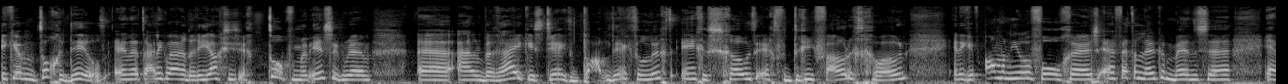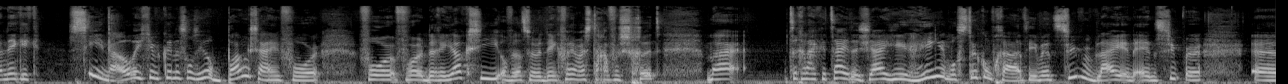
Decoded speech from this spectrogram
ik heb hem toch gedeeld. En uiteindelijk waren de reacties echt top. Mijn Instagram uh, aan bereik is direct, bam, direct de lucht ingeschoten. Echt verdrievoudigd gewoon. En ik heb allemaal nieuwe volgers en vette leuke mensen. En dan denk ik, zie je nou, weet je, we kunnen soms heel bang zijn voor, voor, voor de reactie. Of dat we denken van, ja, we staan verschut. Maar tegelijkertijd, als jij hier helemaal stuk op gaat, je bent super blij en, en super uh,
